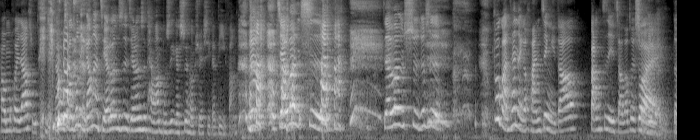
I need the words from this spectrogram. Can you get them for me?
好，我们回到主题。然后我想说，你刚刚的结论是，结论是台湾不是一个适合学习的地方。没有，结论是，结论是，就是 不管在哪个环境，你都要。帮自己找到最适合的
